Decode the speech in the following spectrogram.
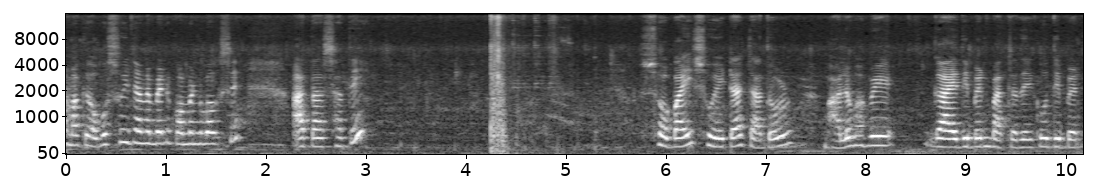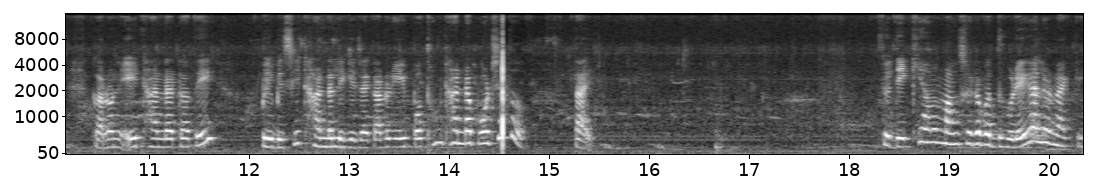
আমাকে অবশ্যই জানাবেন কমেন্ট বক্সে আর তার সাথে সবাই সোয়েটার, চাদর ভালোভাবে গায়ে দেবেন, বাচ্চাদেরকেও দেবেন, কারণ এই ঠান্ডাটাতেই বেশি ঠান্ডা লেগে যায়, কারণ এই প্রথম ঠান্ডা পড়ছে তো, তাই। তো দেখি আমার মাংসটা আবার ধরে গেল নাকি?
